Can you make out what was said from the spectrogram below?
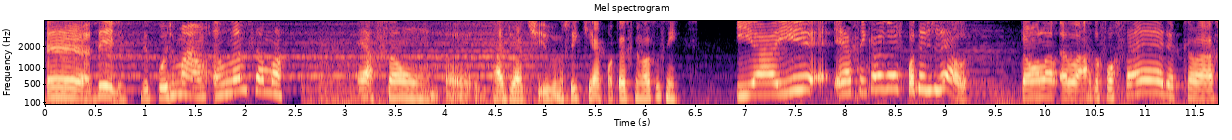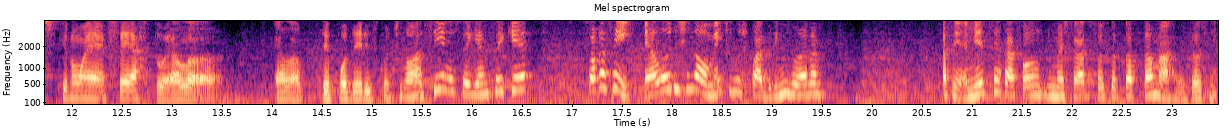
é, dele. Depois de uma. Eu não lembro se é uma reação é, radioativa, não sei o que, acontece um negócio assim. E aí é assim que ela ganha os poderes dela. Então ela, ela larga a força aérea, porque ela acha que não é certo ela, ela ter poderes e continuar assim, não sei o que, não sei o que. Só que assim, ela originalmente nos quadrinhos ela era. Assim, a minha dissertação de mestrado foi sobre Capitã Marvel. Então assim,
